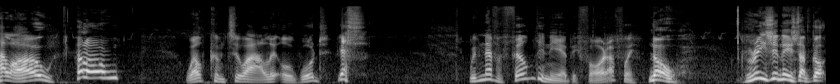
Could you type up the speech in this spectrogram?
Hello, Hello. welcome to our little wood. Yes. We've never filmed in here before, have we? No. The reason is I've got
